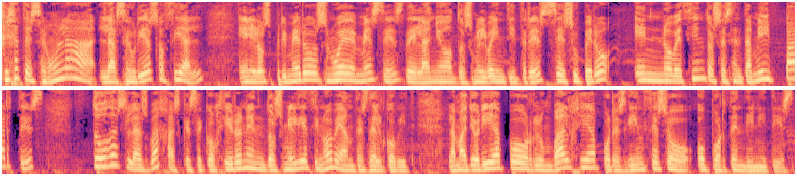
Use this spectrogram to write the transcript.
Fíjate, según la, la, Seguridad Social, en los primeros nueve meses del año 2023 se superó en 960.000 partes todas las bajas que se cogieron en 2019 antes del COVID, la mayoría por lumbalgia, por esguinces o, o por tendinitis.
